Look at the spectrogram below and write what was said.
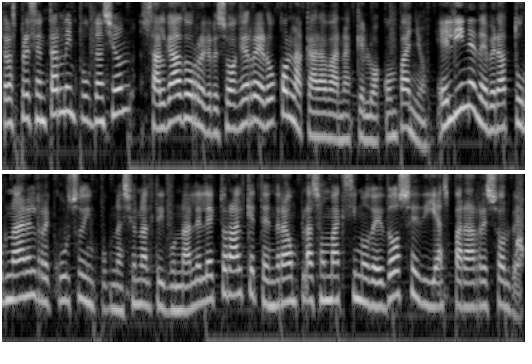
Tras presentar la impugnación, Salgado regresó a Guerrero con la caravana que lo acompañó. El INE deberá turnar el recurso de impugnación al Tribunal Electoral que tendrá un plazo máximo de 12 días para resolver.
